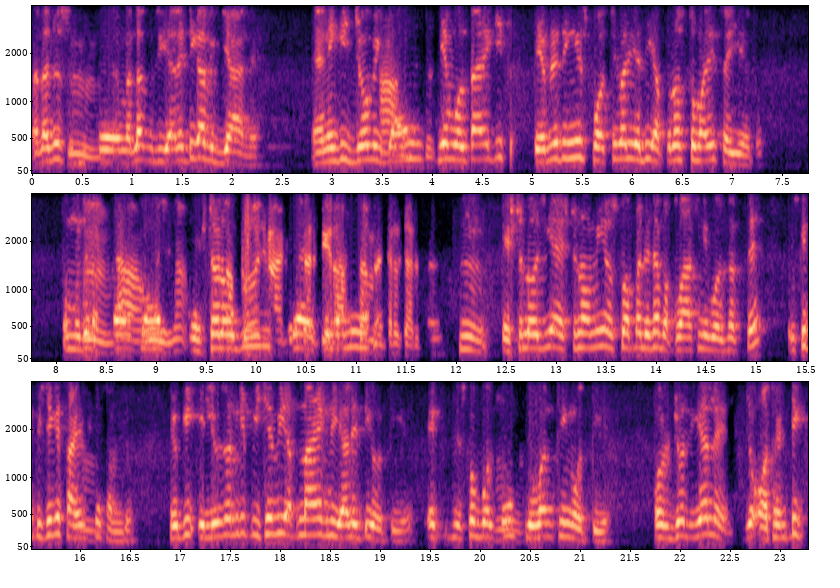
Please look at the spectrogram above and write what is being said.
मतलब जो हम्म। मतलब रियलिटी का विज्ञान है। यानी कि जो विज्ञान हाँ। ये बोलता है कि एवरीथिंग इज़ पॉसिबल यदि अप्रोच तुम्हारी सही है तो तो मुझे हम्म, लगता हाँ। है एस्ट्रोलॉजी है, है- है हम्म एस्ट्रोलॉजी या एस्ट्रोनॉमी है उसको अपन ऐसा बकवास नहीं बोल सकते उसके पीछे के साइंस को हम्म। समझो क्योंकि इल्यूजन के पीछे भी अपना एक रियलिटी होती है एक जिसको बोलते हैं। प्रूवन थिंग होती है और जो रियल है जो ऑथेंटिक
